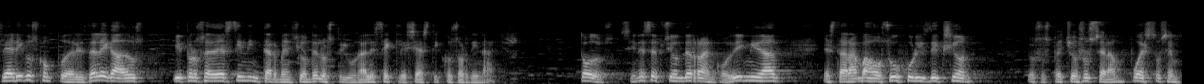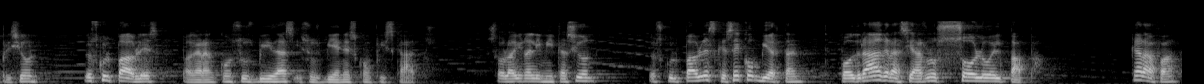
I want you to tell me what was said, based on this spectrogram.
clérigos con poderes delegados y proceder sin intervención de los tribunales eclesiásticos ordinarios. Todos, sin excepción de rango o dignidad, estarán bajo su jurisdicción. Los sospechosos serán puestos en prisión. Los culpables pagarán con sus vidas y sus bienes confiscados. Solo hay una limitación. Los culpables que se conviertan podrá agraciarlos solo el Papa. Carafa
